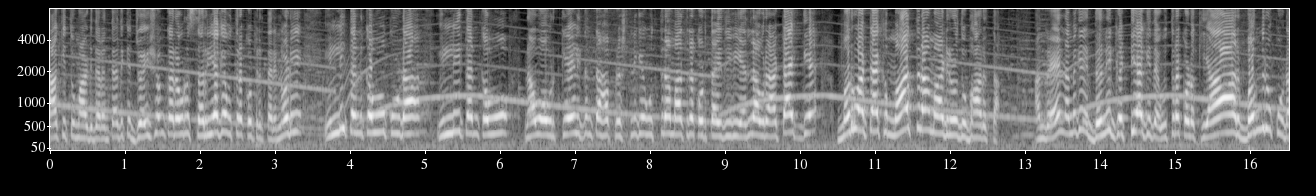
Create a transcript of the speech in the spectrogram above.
ತಾಕೀತು ಮಾಡಿದಾರಂತೆ ಅದಕ್ಕೆ ಜೈಶಂಕರ್ ಅವರು ಸರಿಯಾಗಿ ಉತ್ತರ ಕೊಟ್ಟಿರ್ತಾರೆ. ನೋಡಿ, ಇಲ್ಲಿ ತನಕವೂ ಕೂಡ, ಇಲ್ಲಿ ತನಕವೂ ನಾವು ಅವ್ರು ಕೇಳಿದಂತಹ ಪ್ರಶ್ನೆಗೆ ಉತ್ತರ ಮಾತ್ರ ಕೊಡ್ತಾ ಇದ್ದೀವಿ. ಅಂದ್ರೆ ಅವರ ಅಟ್ಯಾಕ್ಗೆ ಮರು ಅಟ್ಯಾಕ್ ಮಾತ್ರ ಮಾಡಿರೋದು ಭಾರತ. ಅಂದ್ರೆ ನಮಗೆ ದನಿ ಗಟ್ಟಿಯಾಗಿದೆ. ಉತ್ತರ ಕೊಡೋಕೆ ಯಾರು ಬಂದರೂ ಕೂಡ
